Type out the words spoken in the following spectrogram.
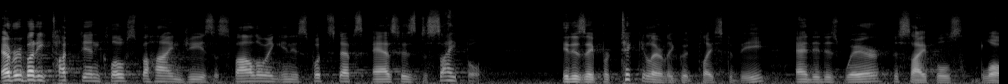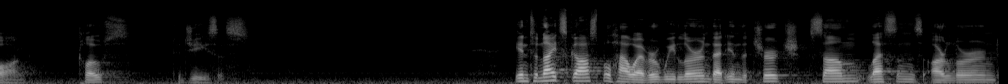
Everybody tucked in close behind Jesus, following in his footsteps as his disciple. It is a particularly good place to be, and it is where disciples belong, close to Jesus. In tonight's gospel, however, we learn that in the church some lessons are learned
